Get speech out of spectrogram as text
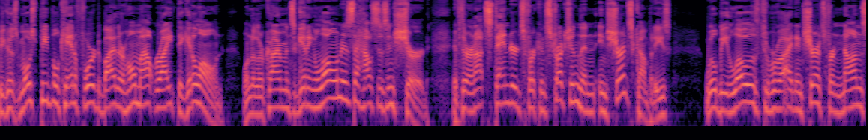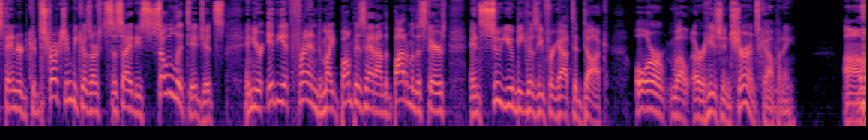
Because most people can't afford to buy their home outright, they get a loan. One of the requirements of getting a loan is the house is insured. If there are not standards for construction, then insurance companies will be loath to provide insurance for non-standard construction because our society is so litigious and your idiot friend might bump his head on the bottom of the stairs and sue you because he forgot to duck or well or his insurance company um,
